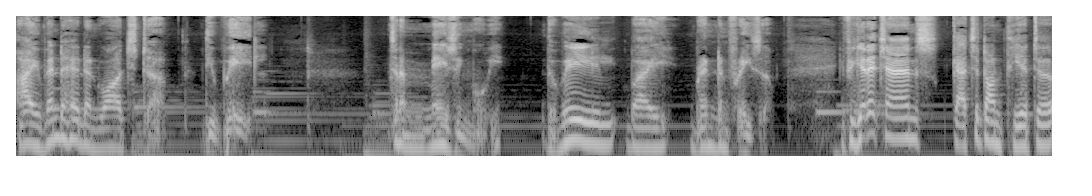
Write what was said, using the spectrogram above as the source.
I went ahead and watched uh, the whale it's an amazing movie. The Whale by Brendan Fraser. If you get a chance, catch it on theater,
